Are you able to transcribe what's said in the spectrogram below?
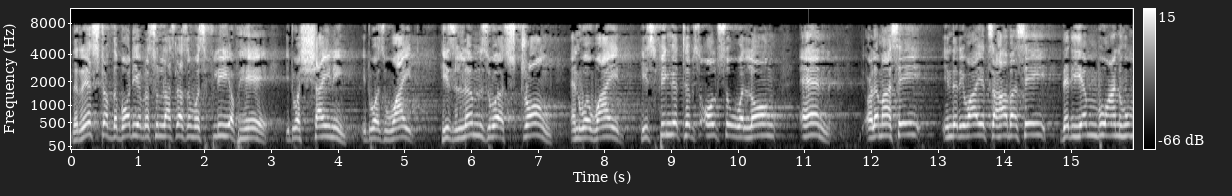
The rest of the body of Rasulullah was free of hair. It was shining. It was white. His limbs were strong and were wide. His fingertips also were long and ulama say in the riwayat Sahaba say that yambu anhum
